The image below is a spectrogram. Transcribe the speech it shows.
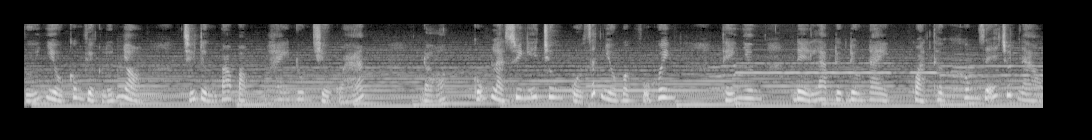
với nhiều công việc lớn nhỏ chứ đừng bao bọc hay nuông chiều quá. Đó cũng là suy nghĩ chung của rất nhiều bậc phụ huynh. Thế nhưng, để làm được điều này quả thực không dễ chút nào.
